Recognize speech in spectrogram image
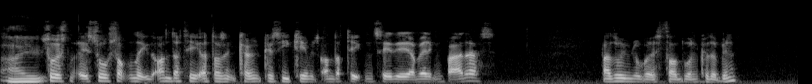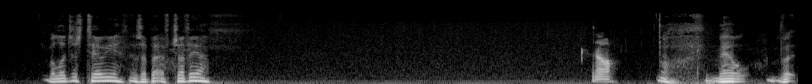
I. So it's, so something like the Undertaker doesn't count because he came as Undertaker and say the American Badass. I don't even know what his third one could have been. Well, I'll just tell you, there's a bit of trivia. No. Oh, well, but.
